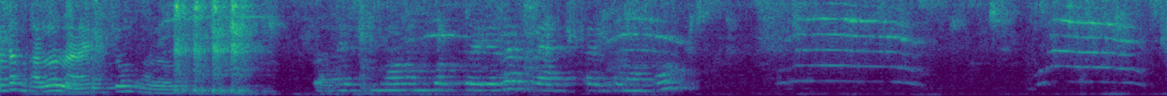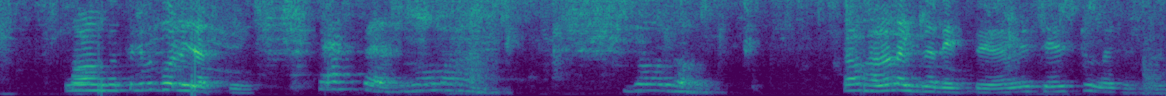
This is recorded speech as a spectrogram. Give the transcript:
চালটা ভালো না, একদম ভালো না। করতে গেলে গেলে যাচ্ছে। তাও ভালো লাগছে দেখতে, আমি টেস্টও খেতে ভালো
